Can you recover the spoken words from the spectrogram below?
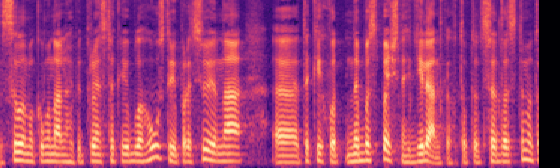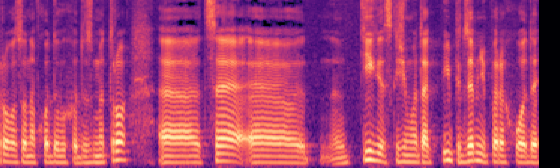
силами комунального підприємства «Київблагоустрій» працює на таких от небезпечних ділянках. Тобто це 20-метрова зона входу-виходу з метро, це ті, скажімо так, і підземні переходи,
